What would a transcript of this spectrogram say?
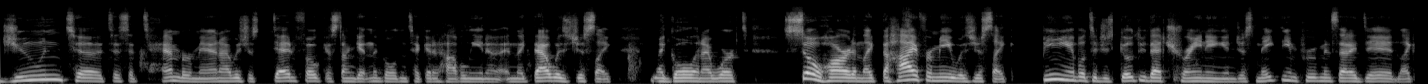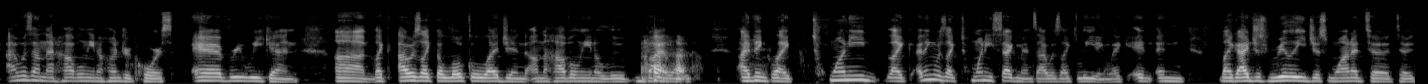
June to to September, man, I was just dead focused on getting the golden ticket at Javelina, and like that was just like my goal. And I worked so hard. And like the high for me was just like being able to just go through that training and just make the improvements that I did. Like I was on that Javelina 100 course every weekend. Um, like I was like the local legend on the Javelina loop by like, I think like 20, like I think it was like 20 segments I was like leading like, and, and like, I just really just wanted to, to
